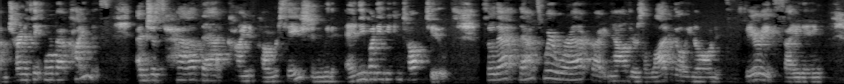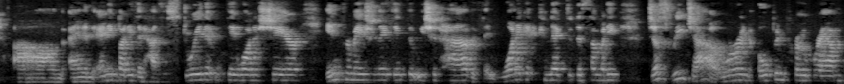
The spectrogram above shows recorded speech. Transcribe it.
I'm trying to think more about kindness, and just have that kind of conversation with anybody we can talk to. So that that's where we're at right now. There's a lot going on. It's very exciting. Um, and anybody that has a story that they want to share, information they think that we should have, if they want to get connected to somebody, just reach out. We're an open program.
